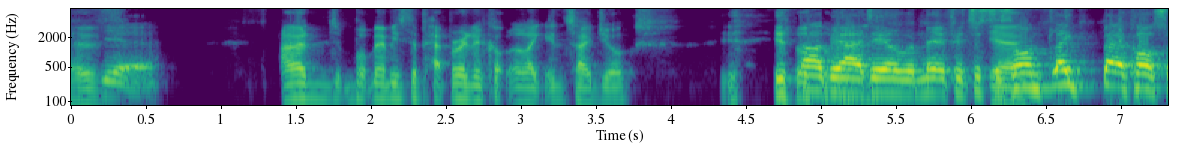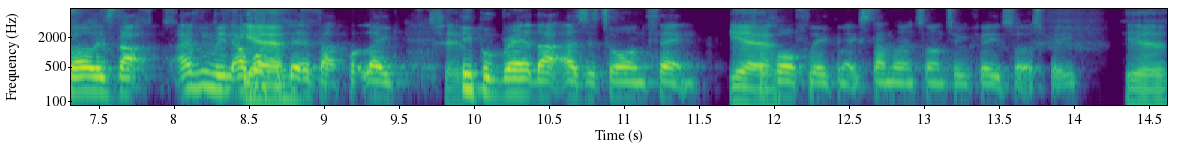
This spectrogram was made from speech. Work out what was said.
have. Yeah, And but maybe it's the pepper in a couple of like inside jokes. You know? that'd be ideal, wouldn't it? If it's just its own, like Better Call Saul is that. I haven't really. I Yeah. watched a bit of that, but like Same. people rate that as its own thing. So Yeah, hopefully, it can like stand on its own two feet, so to speak. yeah.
